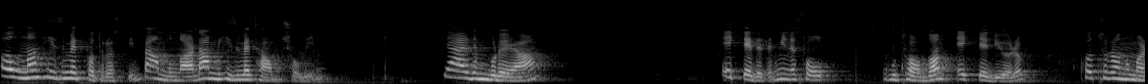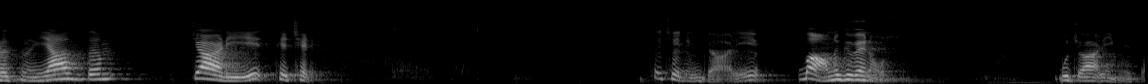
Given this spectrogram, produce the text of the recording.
Alınan hizmet faturası diyeyim. Ben bunlardan bir hizmet almış olayım. Geldim buraya. Ekle dedim. Yine sol butondan ekle diyorum. Fatura numarasını yazdım. Cariyi seçelim. Seçelim cariyi. Banu güven olsun. Bu carimizde.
